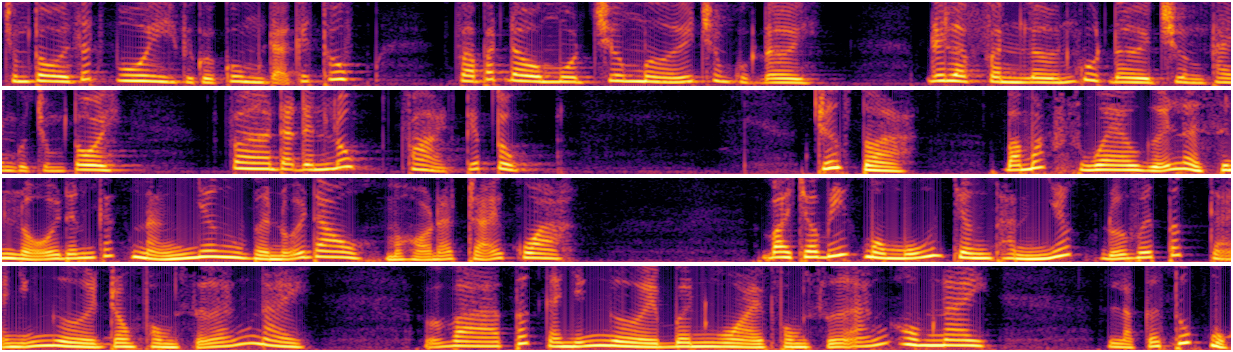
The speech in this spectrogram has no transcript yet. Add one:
Chúng tôi rất vui vì cuối cùng đã kết thúc và bắt đầu một chương mới trong cuộc đời. Đây là phần lớn cuộc đời trưởng thành của chúng tôi và đã đến lúc phải tiếp tục. Trước tòa, bà Maxwell gửi lời xin lỗi đến các nạn nhân về nỗi đau mà họ đã trải qua. Bà cho biết mong muốn chân thành nhất đối với tất cả những người trong phòng xử án này và tất cả những người bên ngoài phòng xử án hôm nay là kết thúc một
